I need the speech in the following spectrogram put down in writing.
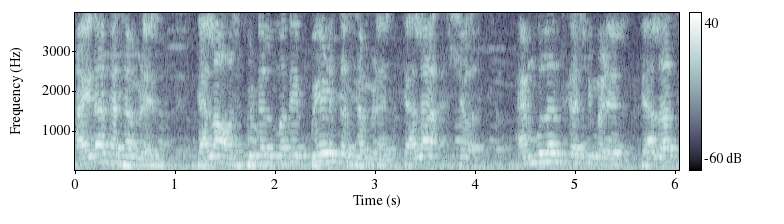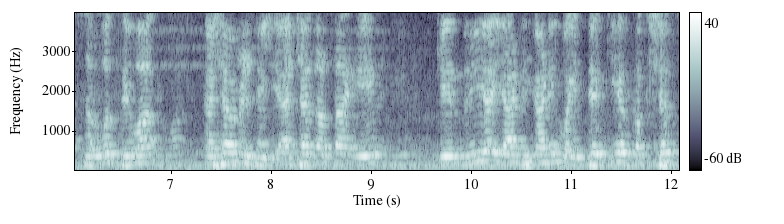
फायदा कसा मिळेल? त्याला हॉस्पिटलमध्ये बेड कसं मिळेल? त्याला ॲम्ब्युलन्स कशी मिळेल? त्याला सर्व सेवा कशा मिळतील? याच्याकरता एक केंद्रीय या ठिकाणी वैद्यकीय कक्षच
